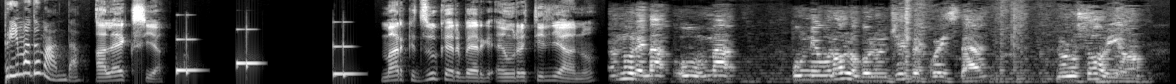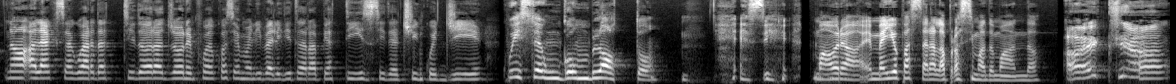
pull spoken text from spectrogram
Prima domanda. Alexia. Mark Zuckerberg è un rettiliano? Amore, ma, oh, ma un neurologo non c'è per questa? Non lo so io. No, Alexia, guarda, ti do ragione, poi qua siamo ai livelli di terapiattisti del 5G. Questo è un gomblotto. Eh sì, ma ora è meglio passare alla prossima domanda. Alexia!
